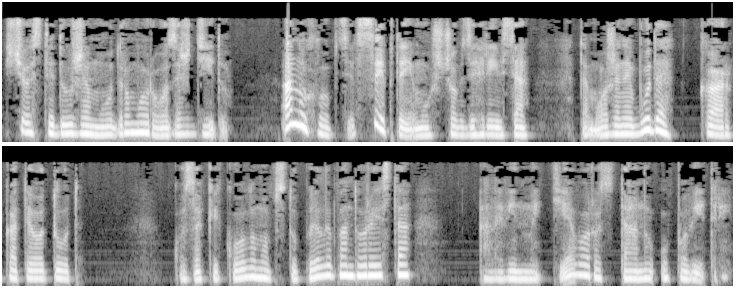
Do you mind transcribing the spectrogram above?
Щось ти дуже мудро морозиш, діду. Ану, хлопці, всипте йому, щоб зігрівся, та, може, не буде каркати отут. Козаки колом обступили бандуриста, але він миттєво розтанув у повітрі.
